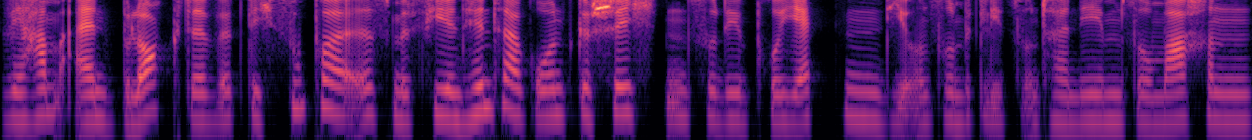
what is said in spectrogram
Wir haben einen Blog, der wirklich super ist mit vielen Hintergrundgeschichten zu den Projekten, die unsere Mitgliedsunternehmen so machen.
